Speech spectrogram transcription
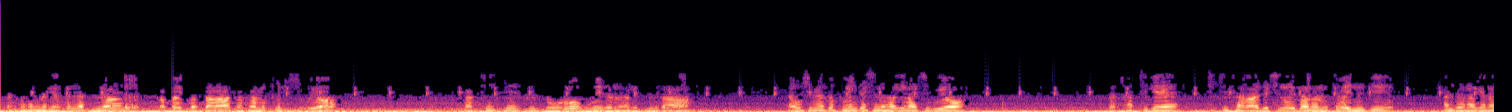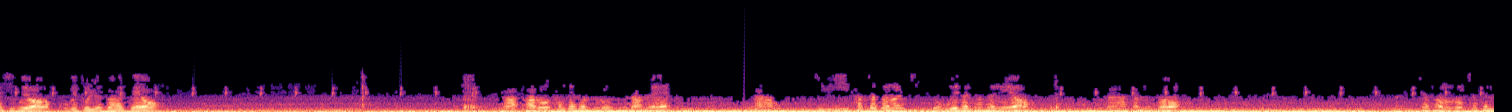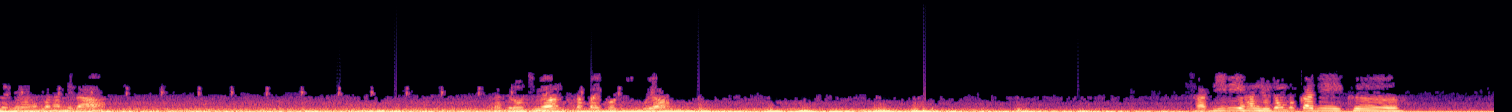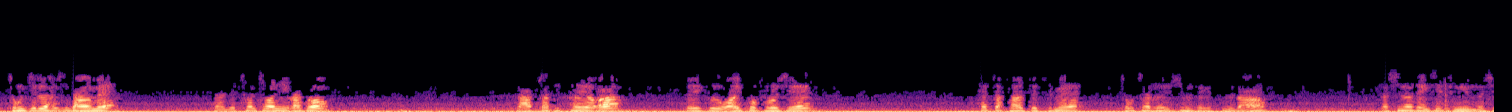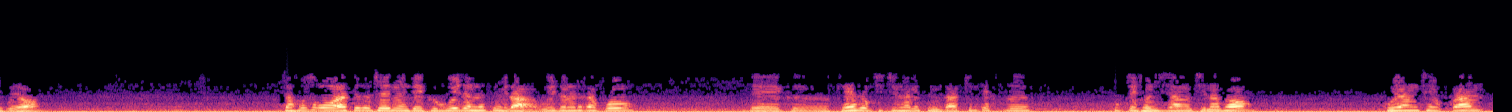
자, 차선 변경 끝났으면 깜빡이 껐다가 다시 한번 켜주시고요. 자, 킨텍스 쪽으로 우회전을 하겠습니다. 자, 오시면서 보행자 신호 확인하시고요. 자, 좌측에 직진차가 이제 신호위반하는 차가 있는지 안전하게 하시고요. 고개 돌려서 하세요. 자, 바로 3차선 들어오신 다음에, 자, 지금 이 3차선은 우회전 차선이에요. 자, 하면서 2차선으로 차선 변경을 한번 합니다. 자, 들어오시면 깜빡이 꺼주시고요. 자, 미리 한 요 정도까지 그 정지를 하신 다음에 자, 이제 천천히 가서 자, 앞차 뒷타이어가 저희 그 와이퍼 브러쉬에 살짝 닿을 때쯤에 정차를 해주시면 되겠습니다. 자, 신호대기 중립 넣으시고요. 자, 호수공원 앞에서 저희는 이제 그 우회전을 했습니다. 우회전을 해갖고 이제 그 계속 직진을 하겠습니다. 킨텍스 국제 전시장을 지나서 고양체육관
